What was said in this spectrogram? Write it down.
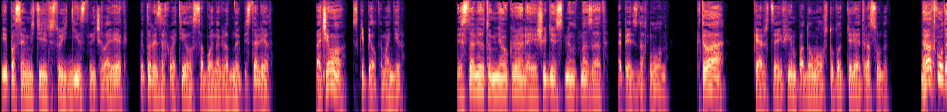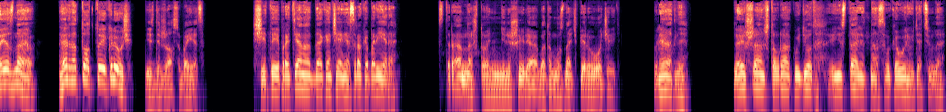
и по совместительству единственный человек, который захватил с собой наградной пистолет. «Почему?» — вскипел командир. «Пистолет у меня украли еще десять минут назад», — опять вздохнул он. «Кто?» — кажется, Ефим подумал, что тот теряет рассудок. «Да откуда я знаю? Наверное, тот, кто и ключ», — не сдержался боец. «Щиты протянут до окончания срока барьера». Странно, что они не решили об этом узнать в первую очередь. «Вряд ли. Но есть шанс, что враг уйдет и не станет нас выковыривать отсюда».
